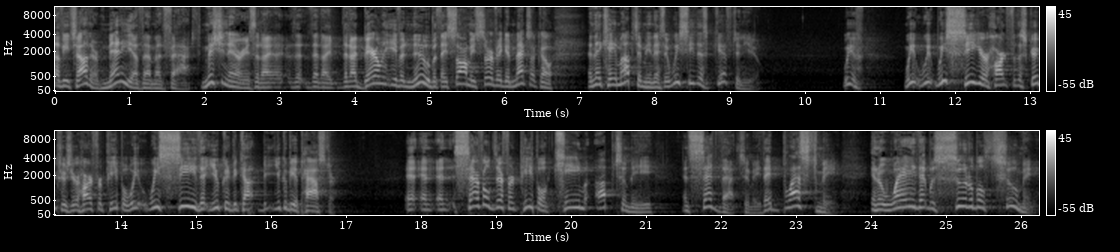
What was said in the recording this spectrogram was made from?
of each other, many of them, in fact, missionaries that I, that, that, I, that I barely even knew, but they saw me serving in Mexico. And they came up to me and they said, We see this gift in you. We, we, we, we see your heart for the scriptures, your heart for people. We, we see that you could, become, you could be a pastor. And, and, and several different people came up to me and said that to me. They blessed me in a way that was suitable to me.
